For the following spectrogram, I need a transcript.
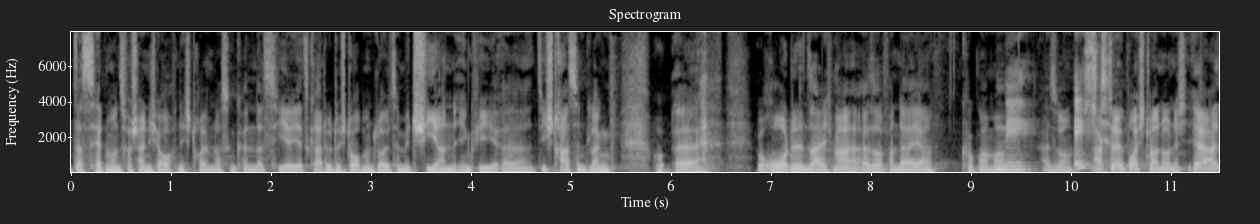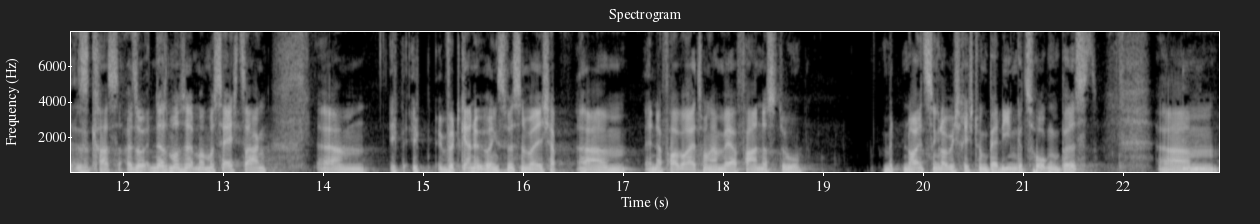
Das hätten wir uns wahrscheinlich auch nicht träumen lassen können, dass hier jetzt gerade durch Dortmund Leute mit Skiern irgendwie äh, die Straße entlang äh, rodeln, sag ich mal. Also von daher gucken wir mal. Nee. Also echt? aktuell bräuchte man noch nicht. Ja, ist krass. Also das muss man muss ja echt sagen. Ähm, ich ich würde gerne übrigens wissen, weil ich habe ähm, in der Vorbereitung haben wir erfahren, dass du mit 19, glaube ich, Richtung Berlin gezogen bist. Ähm, mhm.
